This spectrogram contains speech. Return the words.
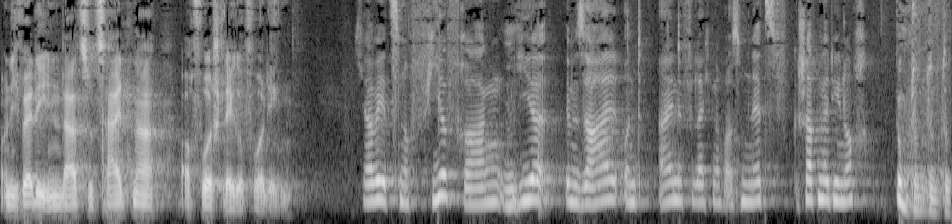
und ich werde Ihnen dazu zeitnah auch Vorschläge vorlegen. Ich habe jetzt noch vier Fragen hier im Saal und eine vielleicht noch aus dem Netz. Schaffen wir die noch? Dum, dum, dum, dum.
